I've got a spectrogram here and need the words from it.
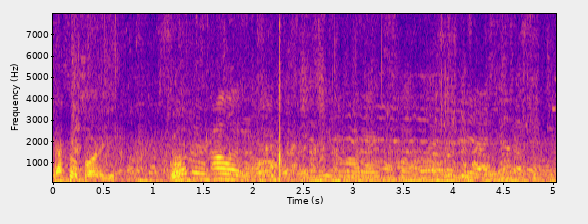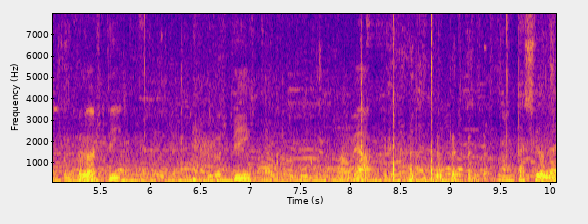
Ja som chorý. Ale To dáš ty? To dáš ty? Mám ja. Kyllä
